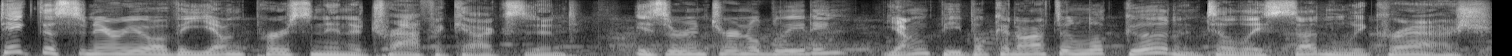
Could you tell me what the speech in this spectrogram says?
Take the scenario of a young person in a traffic accident. Is there internal bleeding? Young people can often look good until they suddenly crash.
